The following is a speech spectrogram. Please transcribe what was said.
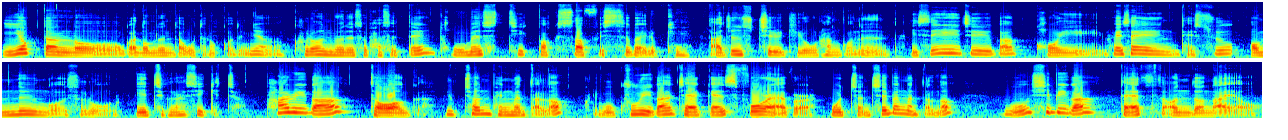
2억 달러가 넘는다고 들었거든요. 그런 면에서 봤을 때 도메스틱 박스 오피스가 이렇게 낮은 수치를 기록을 한 거는 이 시리즈가 거의 회생될 수 없는 것으로 예측을 할 수 있겠죠. 8위가 Dog 6,100만 달러 그리고 9위가 Jackass Forever 5,700만 달러 그리고 10위가 Death on the Nile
